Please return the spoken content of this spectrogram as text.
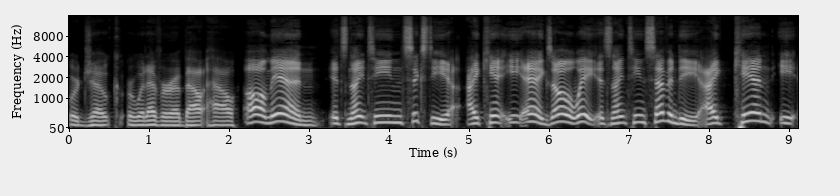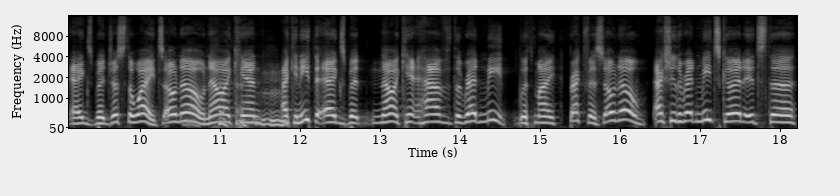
or joke or whatever about how, oh man, it's 1960, I can't eat eggs. Oh wait, it's 1970, I can eat eggs, but just the whites. Oh no, mm. now I can mm-hmm. I can eat the eggs, but now I can't have the red meat with my breakfast. Oh no, actually the red meat's good. It's the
